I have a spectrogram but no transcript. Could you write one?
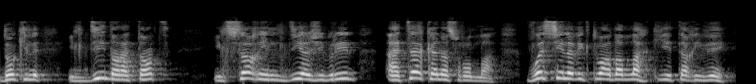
Donc il, il dit dans la tente, il sort il dit à Jibril, Ataka Nasrullah. Voici la victoire d'Allah qui est arrivée.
